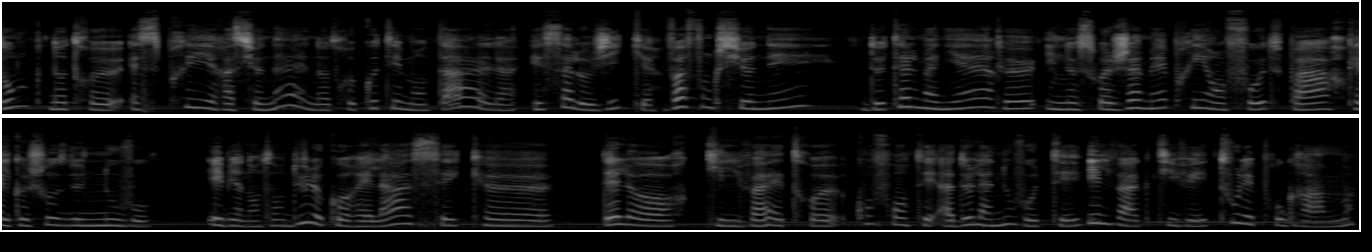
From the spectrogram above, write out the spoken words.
Donc notre esprit rationnel, notre côté mental et sa logique va fonctionner de telle manière qu'il ne soit jamais pris en faute par quelque chose de nouveau. Et bien entendu, le corrélat, c'est que Dès lors qu'il va être confronté à de la nouveauté, il va activer tous les programmes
